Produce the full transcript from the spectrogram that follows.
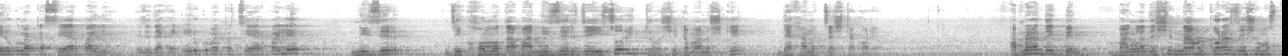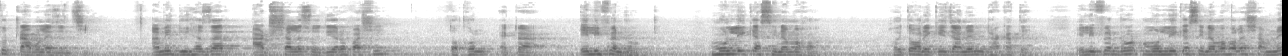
এরকম একটা চেয়ার পাইলে, এই যে দেখেন, এরকম একটা চেয়ার পাইলে নিজের যে ক্ষমতা বা নিজের যেই চরিত্র, সেটা মানুষকে দেখানোর চেষ্টা করে। আপনারা দেখবেন বাংলাদেশের নাম করা যে সমস্ত ট্রাভেল এজেন্সি আমি দুই হাজার আট সালে সৌদি আরব আসি, তখন একটা এলিফ্যান্ট রোড মল্লিকা সিনেমা হল হয়তো অনেকেই জানেন ঢাকাতে। এলিফ্যান্ট রোড মল্লিকা সিনেমা হলের সামনে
